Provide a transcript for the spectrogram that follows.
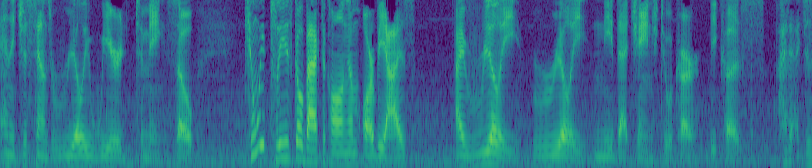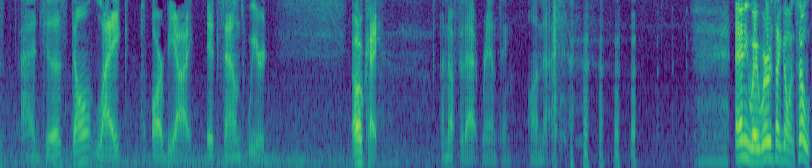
And it just sounds really weird to me. So, can we please go back to calling them RBIs? I really, really need that change to occur because I, I just, I just don't like RBI. It sounds weird. Okay, enough of that ranting on that. anyway, where was I going? So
